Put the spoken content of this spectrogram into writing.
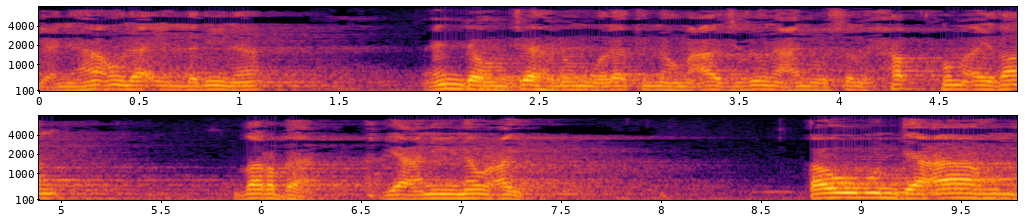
يعني هؤلاء الذين عندهم جهل ولكنهم عاجزون عن وصول الحق هم أيضا ضربان يعني نوعين. قوم دعاهم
